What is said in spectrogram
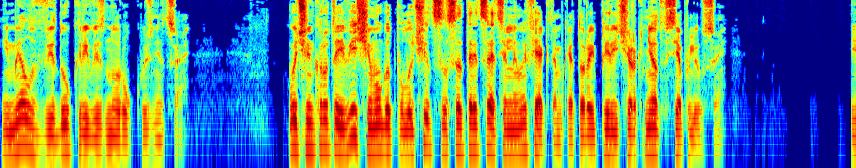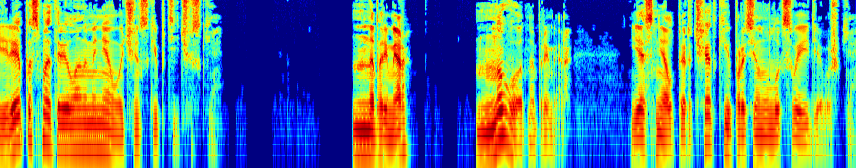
имел в виду кривизну рук кузнеца. Очень крутые вещи могут получиться с отрицательным эффектом, который перечеркнет все плюсы. Илья посмотрела на меня очень скептически. «Например?» «Ну вот, например». Я снял перчатки и протянул их своей девушке.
